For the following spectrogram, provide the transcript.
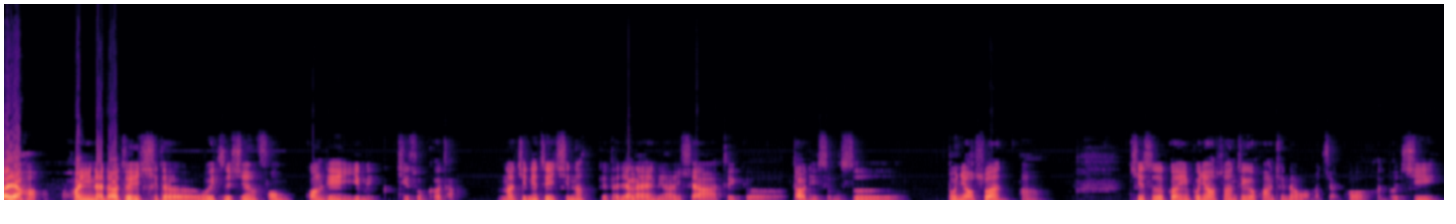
大家好，欢迎来到这一期的微智先锋光电医美技术课堂。那今天这一期呢，给大家来聊一下这个到底什么是玻尿酸啊？其实关于玻尿酸这个话题呢，我们讲过很多期。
